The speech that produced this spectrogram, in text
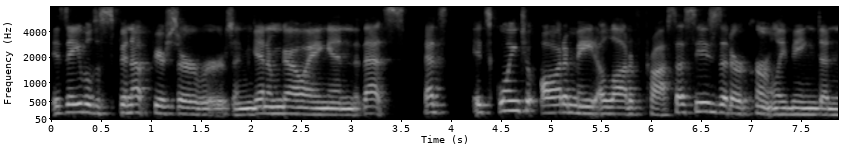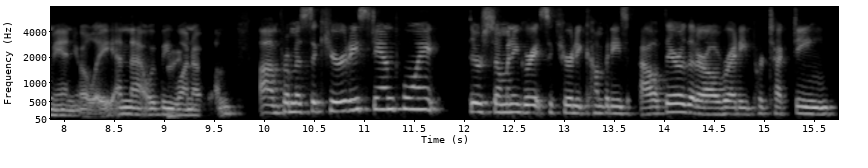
is able to spin up your servers and get them going and that's that's it's going to automate a lot of processes that are currently being done manually and that would be right. one of them um, from a security standpoint there's so many great security companies out there that are already protecting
